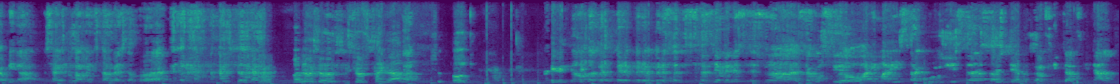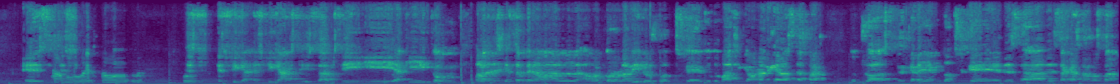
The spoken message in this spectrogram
Que mira, que menys cervesa, però, eh? Bueno, això, això us agrada, això tot. No, però, però, però, però sen- senzillament és, és, una, és una qüestió animalista, ecologista, saps? Que al, fi- al final és, Està és, molt bé, està molt bé. és, és, ficar, és ficar-s'hi, saps? I, I aquí, com el mateix que estem fent amb el, amb el coronavirus, doncs que tothom ha de ficar una mica d'estafa, doncs nosaltres creiem doncs, que des de, des de casa nostra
